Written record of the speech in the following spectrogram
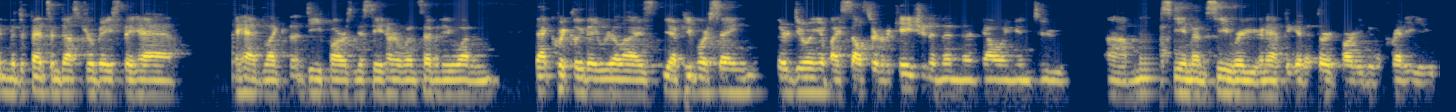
in the defense industrial base, they have, they had like the DFARS, NIST 800 171. And that quickly they realized, yeah, people are saying they're doing it by self-certification and then they're going into um, CMMC where you're going to have to get a third party to accredit you,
